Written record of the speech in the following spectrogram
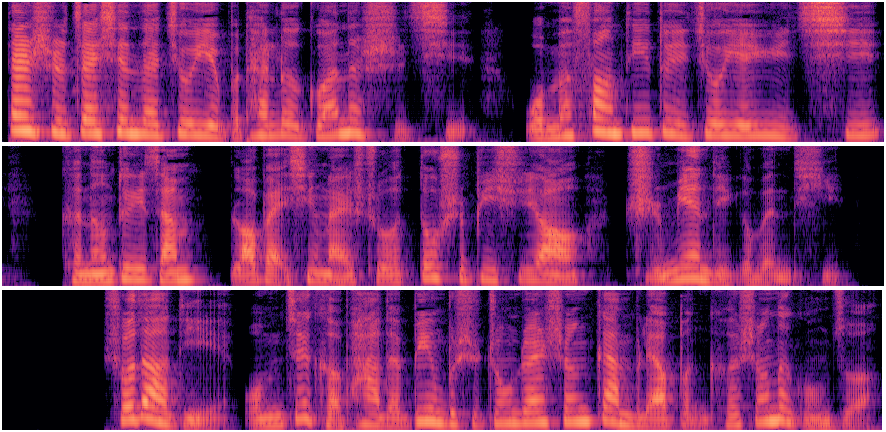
但是在现在就业不太乐观的时期，我们放低对就业预期。可能对于咱们老百姓来说，都是必须要直面的一个问题。说到底，我们最可怕的并不是中专生干不了本科生的工作，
